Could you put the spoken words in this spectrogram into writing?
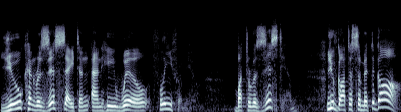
You can resist Satan, and he will flee from you. But to resist him, you've got to submit to God.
